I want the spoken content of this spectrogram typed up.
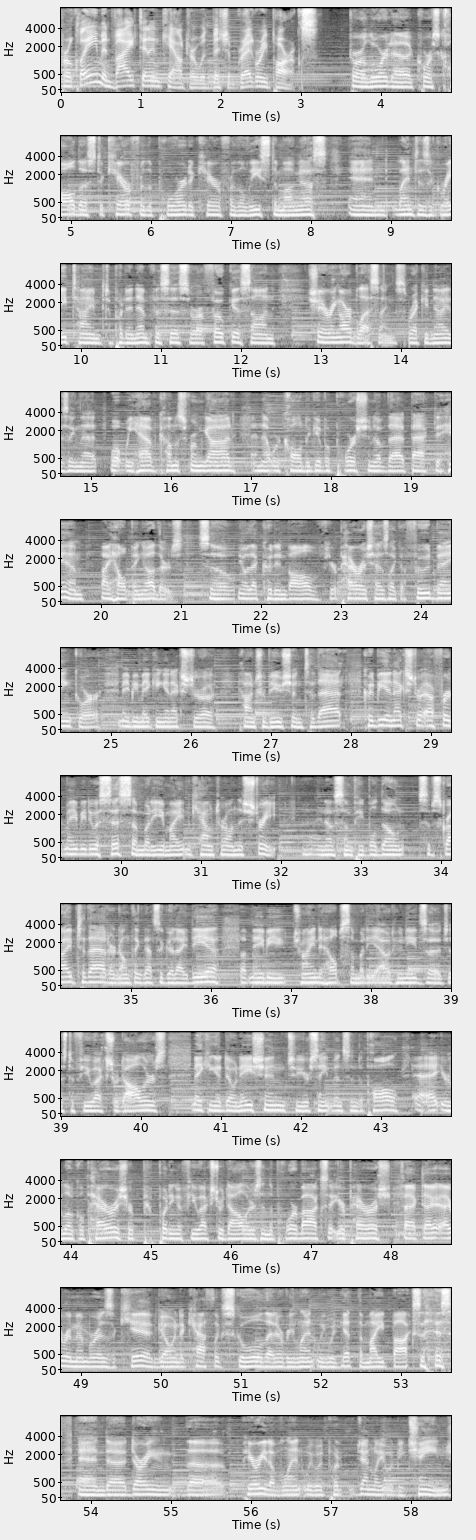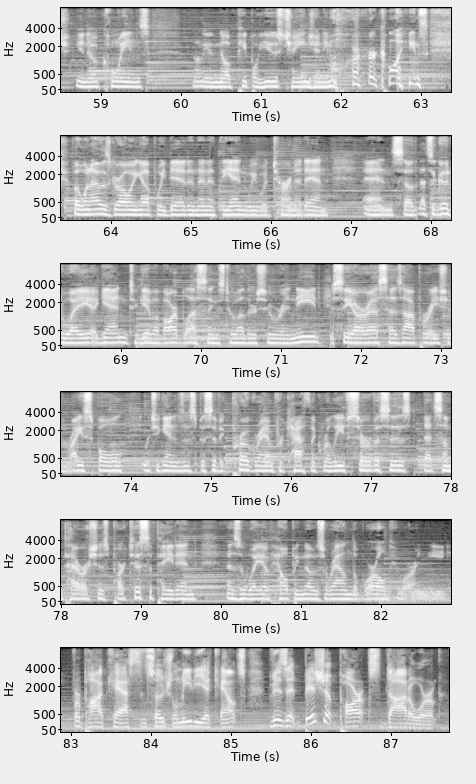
Proclaim, invite, and encounter with Bishop Gregory Parkes. Our Lord, uh, of course, called us to care for the poor, to care for the least among us. And Lent is a great time to put an emphasis or a focus on sharing our blessings, recognizing that what we have comes from God and that we're called to give a portion of that back to Him by helping others. So, you know, that could involve your parish has like a food bank or maybe making an extra contribution to that. Could be an extra effort maybe to assist somebody you might encounter on the street. I know some people don't subscribe to that or don't think that's a good idea, but maybe trying to help somebody out who needs uh, just a few extra dollars, making a donation to your St. Vincent Paul at your local parish or p- putting a few extra dollars in the poor box at your parish. In fact, I, I remember as a kid going to Catholic school that every Lent we would get the mite boxes, and uh, during the period of Lent, we would put generally it would be change, you know, coins. I don't even know if people use change anymore or coins, but when I was growing up, we did, and then at the end, we would turn it in. And so that's a good way, again, to give of our blessings to others who are in need. CRS has Operation Rice Bowl, which again is a specific program for Catholic relief services that some parishes participate in as a way of helping those around the world who are in need. For podcasts and social media accounts, visit bishopparkes.org.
